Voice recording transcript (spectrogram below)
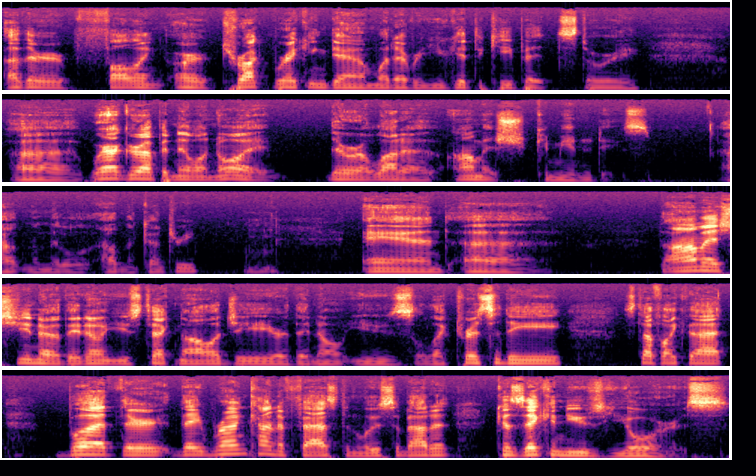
other falling or truck breaking down, whatever you get to keep it story. Uh, where I grew up in Illinois, there were a lot of Amish communities out in the middle, out in the country, Mhm. and uh, the Amish, you know, they don't use technology or they don't use electricity, stuff like that. But they they run kind of fast and loose about it because they can use yours,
